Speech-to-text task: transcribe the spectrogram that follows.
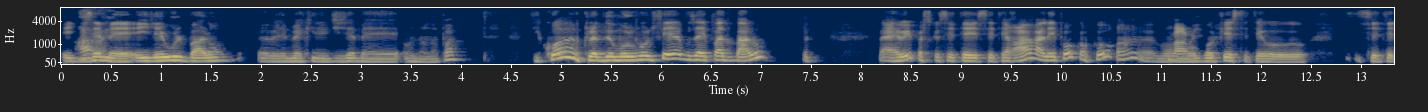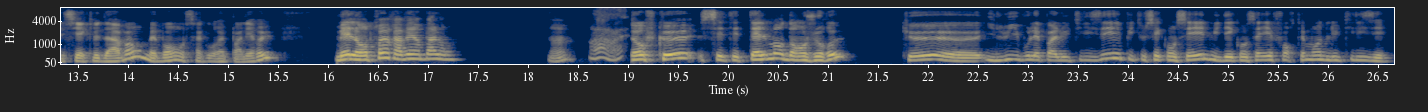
Et il ah disait, mais il est où le ballon? Les mecs, ils lui disaient, mais on n'en a pas. Il dit quoi, un club de montgolfières, vous n'avez pas de ballon? Ben oui, parce que c'était, c'était rare à l'époque encore. Hein. Bon, bah Montgolfier, c'était, au, c'était le siècle d'avant, mais bon, ça courait pas les rues. Mais l'empereur avait un ballon. Hein. Ah Sauf que c'était tellement dangereux que euh, il, lui, voulait pas l'utiliser, et puis tous ses conseillers lui déconseillaient fortement de l'utiliser.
